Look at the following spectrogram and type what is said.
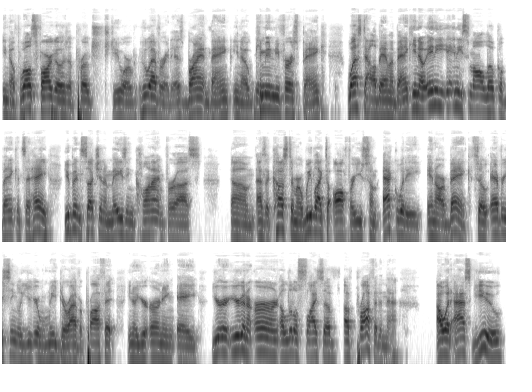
you know, if Wells Fargo has approached you or whoever it is, Bryant Bank, you know, Community First Bank, West Alabama Bank, you know, any any small local bank and said, "Hey, you've been such an amazing client for us um, as a customer. We'd like to offer you some equity in our bank. So every single year when we derive a profit, you know, you're earning a you're you're going to earn a little slice of of profit in that." I would ask you,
